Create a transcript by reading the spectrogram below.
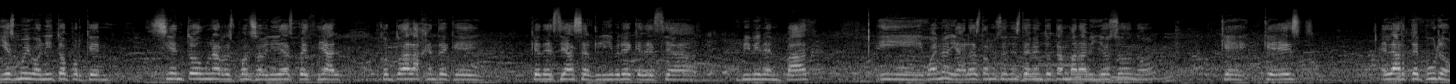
y es muy bonito porque siento una responsabilidad especial con toda la gente que, que desea ser libre, que desea vivir en paz. Y bueno, y ahora estamos en este evento tan maravilloso, ¿no? Que, que es el arte puro.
